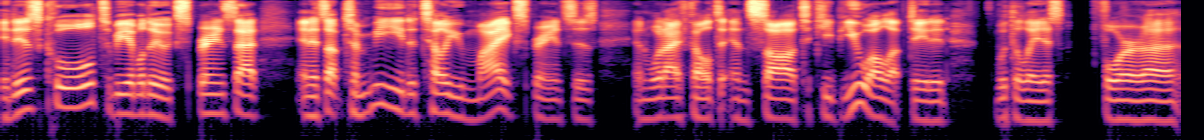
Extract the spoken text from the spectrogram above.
it is cool to be able to experience that. And it's up to me to tell you my experiences and what I felt and saw to keep you all updated with the latest for uh,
